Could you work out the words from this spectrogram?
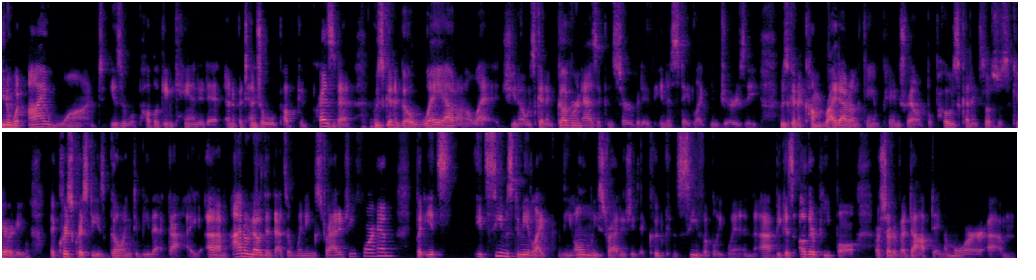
you know, what I want is a Republican candidate and a potential Republican president who's going to go way out on a ledge, you know, who's going to govern as a conservative in a state like New Jersey, who's going to come right out on the campaign trail and propose cutting Social Security, that Chris Christie is going to be be that guy. Um, I don't know that that's a winning strategy for him, but it's it seems to me like the only strategy that could conceivably win uh, because other people are sort of adopting a more um,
